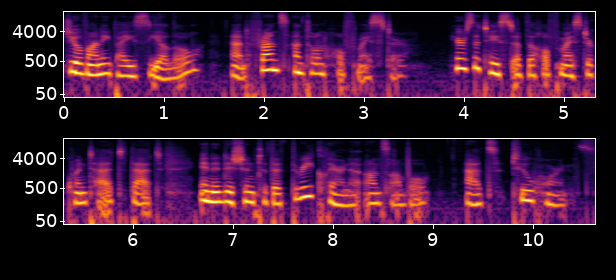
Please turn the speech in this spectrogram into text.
Giovanni Paisiello, and Franz Anton Hofmeister. Here's a taste of the Hofmeister quintet that, in addition to the three clarinet ensemble, adds two horns.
